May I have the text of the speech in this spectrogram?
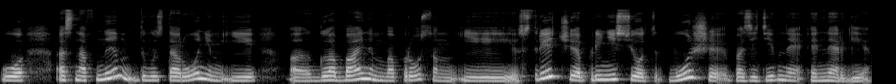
по основным двусторонним и а, глобальным вопросам, и встреча принесет больше позитивной энергии.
